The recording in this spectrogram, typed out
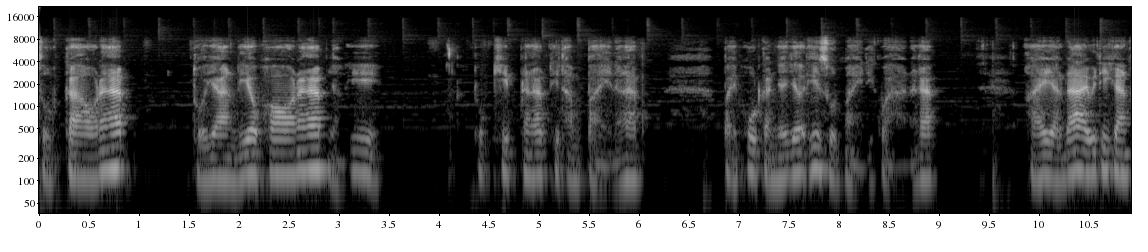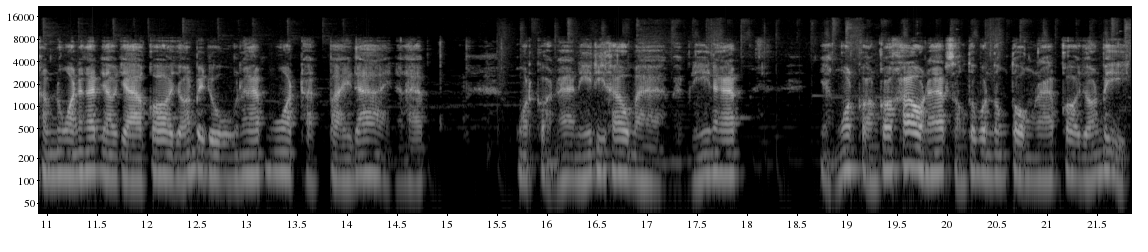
สูตรเก่านะครับ ตัวอย่างเดียวพอนะครับอย่างที่ ทุกคลิปนะครับที่ทำไปนะครับ ไปพูดกันเยอะๆที่สูตรใหม่ดีกว่านะครับ ใครอยากได้วิธีการคำนวณนะครับ ยาวๆก็ย้อนไปดูนะครับ งวดถัดไปได้นะครับงวดก่อนหน้านี้ที่เข้ามาแบบนี้นะครับ อย่างงวดก่อนก็เข้านะครับ 2 ตัวบนตรงๆนะครับ ก็ย้อนไปอีก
